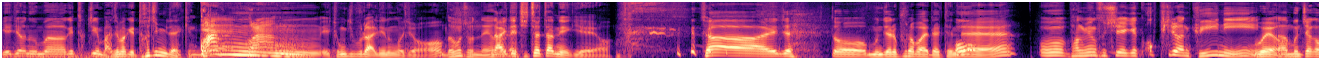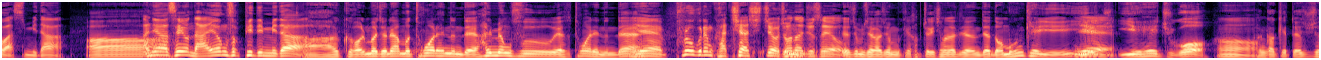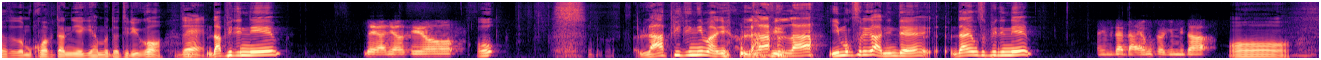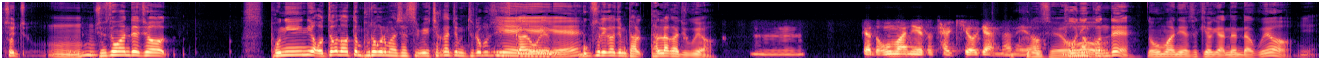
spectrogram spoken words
예전 음악의 특징이 마지막에 터집니다. 이렇게 네, 꽝. 꽝. 이 종지부를 알리는 거죠. 너무 좋네요. 나 노래. 이제 지쳤다는 얘기예요. 자, 이제 또 문제를 풀어봐야 될 텐데. 어, 박명수 씨에게 꼭 필요한 귀인이 왜요? 아, 문자가 왔습니다. 아. 안녕하세요. 나영석 PD입니다. 아, 그 얼마 전에 한번 통화를 했는데 할명수에서 통화를 했는데 예, 프로그램 같이 하시죠. 전화 주세요. 요즘 제가 좀 이렇게 갑자기 전화 드렸는데 너무 흔쾌히 이해, 예. 이해해 주고 어. 반갑게 또 해 주셔서 너무 고맙다는 얘기 한 번 더 드리고 네. 나피디님 네, 안녕하세요. 오, 라피디님 아니에요 라, 라피 라. 이 목소리가 아닌데 나영수 피디님 아닙니다. 나영석입니다. 어 저 저, 음. 죄송한데 저 본인이 어떤 어떤 프로그램 하셨습니까? 잠깐 좀 들어볼 수 예, 있을까요? 예, 예. 목소리가 좀 달, 달라가지고요. 음, 제가 너무 많이 해서 잘 기억이 안 나네요. 그러세요. 본인 건데. 너무 많이 해서 기억이 안 난다고요? 예.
